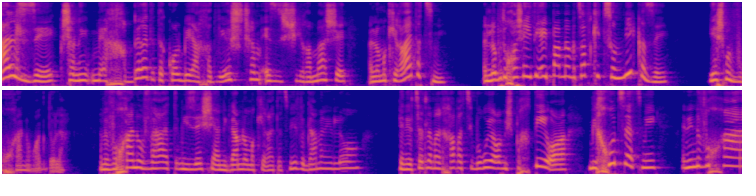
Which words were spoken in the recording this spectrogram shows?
על זה, כשאני מחברת את הכל ביחד, ויש שם איזושהי רמה שאני לא מכירה את עצמי, אני לא בטוחה שהייתי אי פעם במצב קיצוני כזה, יש מבוכה נורא גדולה. המבוכה נובעת מזה שאני גם לא מכירה את עצמי, וגם אני לא, כשאני יוצאת למרחב הציבורי או המשפחתי, או מחוץ לעצמי, אני נבוכה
